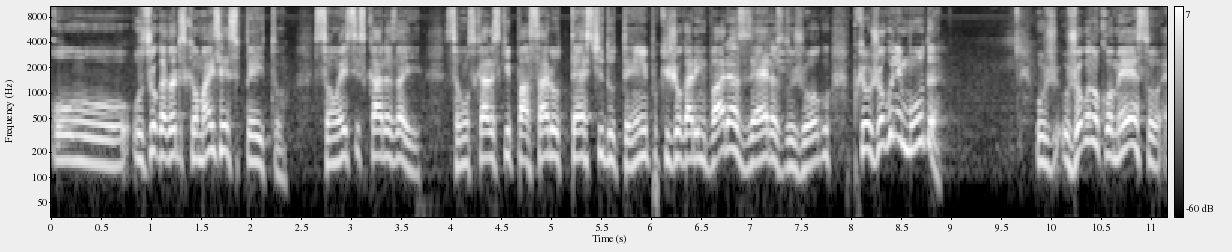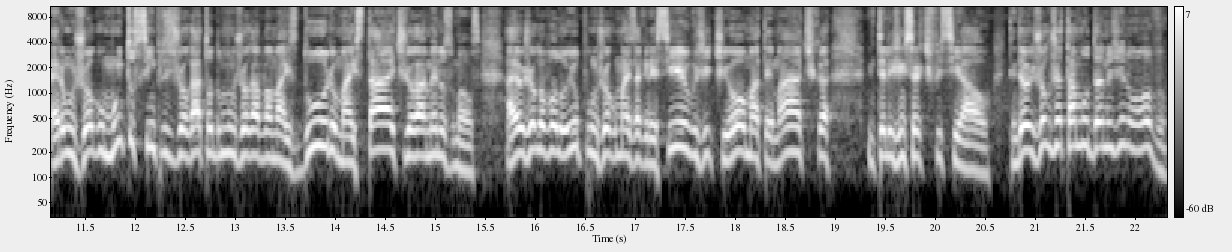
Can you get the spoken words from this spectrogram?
o- os jogadores que eu mais respeito são esses caras aí. São os caras que passaram o teste do tempo, que jogaram em várias eras do jogo, porque o jogo ele muda. O, o jogo no começo era um jogo muito simples de jogar, todo mundo jogava mais duro, mais tight, jogava menos mãos. Aí o jogo evoluiu para um jogo mais agressivo, GTO, matemática, inteligência artificial. Entendeu? O jogo já está mudando de novo.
